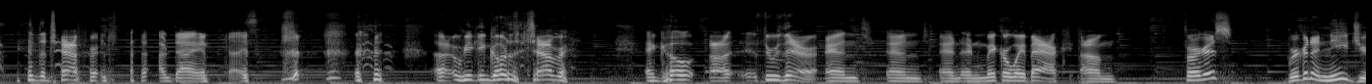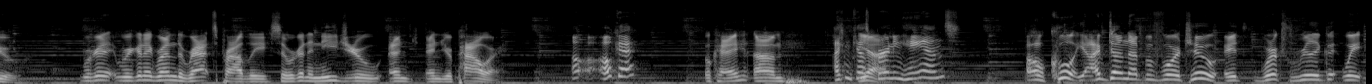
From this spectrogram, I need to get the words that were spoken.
in the tavern. I'm dying, guys. uh, we can go to the tavern and go uh, through there and and and and make our way back. Um, Fergus, we're gonna need you. We're gonna we're gonna run the rats probably, so we're gonna need you and and your power. Oh, okay. Okay. Um. I can cast Yeah. Burning Hands. Oh, cool. Yeah, I've done that before too. It works really good. Wait,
